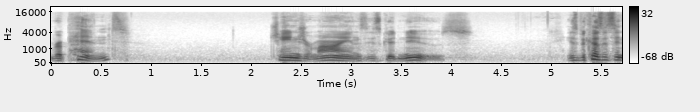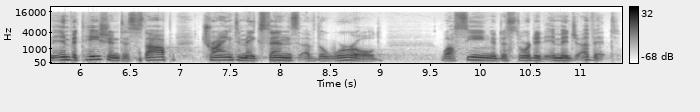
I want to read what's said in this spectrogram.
repent, change your minds, is good news, is because it's an invitation to stop trying to make sense of the world while seeing a distorted image of it.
